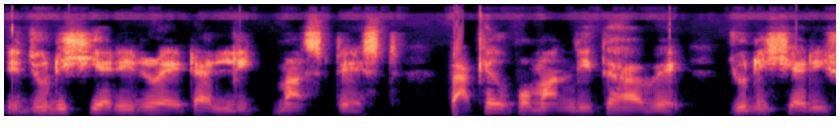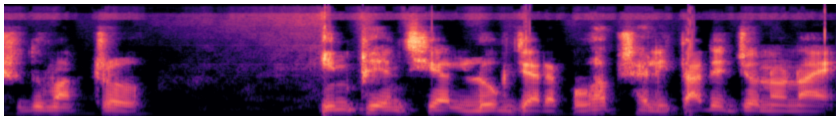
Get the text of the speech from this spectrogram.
যে জুডিশিয়ারিরও এটা লিটমাস টেস্ট তাকেও প্রমাণ দিতে হবে, জুডিশিয়ারি শুধুমাত্র ইনফ্লুয়েন্সিয়াল লোক যারা প্রভাবশালী তাদের জন্য নয়,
